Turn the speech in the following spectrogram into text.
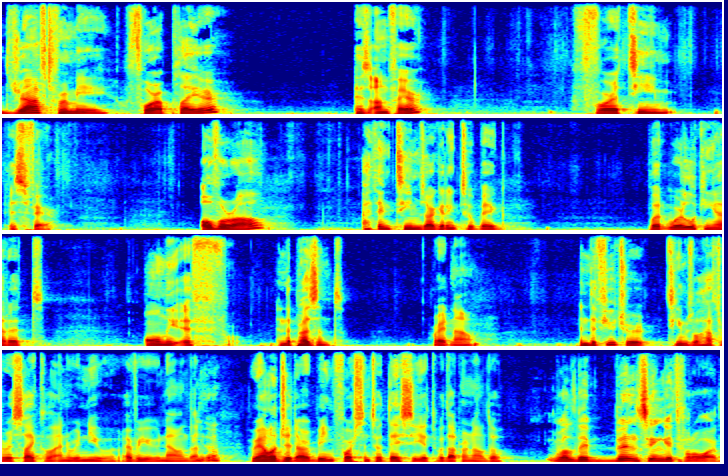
Draft for me for a player is unfair. For a team is fair. Overall, I think teams are getting too big. But we're looking at it only if in the present, right now. In the future, teams will have to recycle and renew every now and then. Yeah. Real Madrid are being forced into it. They see it without Ronaldo. Well, they've been seeing it for a while.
